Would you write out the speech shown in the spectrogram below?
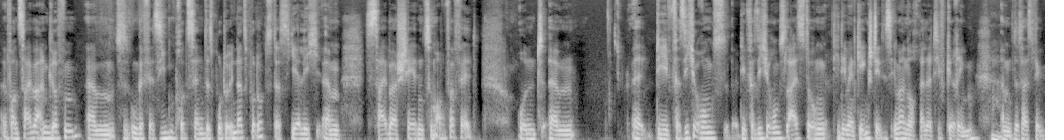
äh, von Cyberangriffen. Ähm, es ist ungefähr sieben Prozent des Bruttoinlandsprodukts, das jährlich ähm, Cyberschäden zum Opfer fällt. Und ähm, äh, die Versicherungs, die Versicherungsleistung, die dem entgegensteht, ist immer noch relativ gering. Mhm. Das heißt, wir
